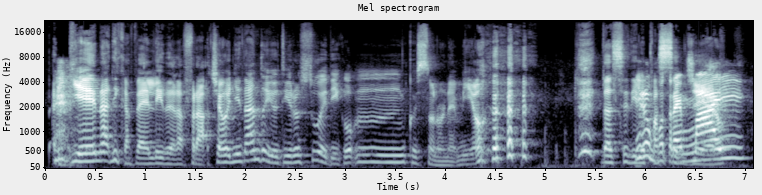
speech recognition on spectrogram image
è piena di capelli della fra. Cioè ogni tanto io tiro su e dico, "Mm, questo non è mio. Dal sedile Io non potrei passeggero. mai,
